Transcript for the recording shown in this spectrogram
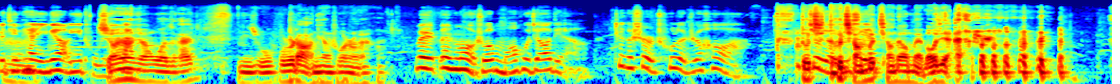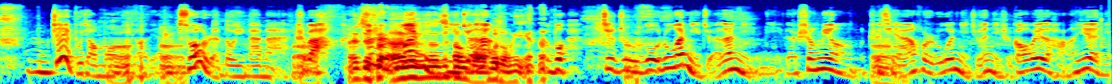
就今天一定要一吐为快。行行行，我还你我不知道你想说什么呀？为为什么我说模糊焦点啊？这个事儿出了之后啊，都就都强不强调买保险，嗯，这不叫模糊焦点，所有人都应该买，是吧？就是如果你呃你觉得不同意。呃不，就就如果如果你觉得你你的生命值钱，或者如果你觉得你是高危的行业，你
